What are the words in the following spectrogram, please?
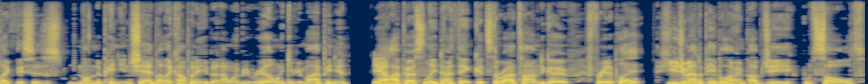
like this is not an opinion shared by the company, but I want to be real. I want to give you my opinion. Yeah. I personally don't think it's the right time to go free to play. Huge amount of people own PUBG. We've sold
